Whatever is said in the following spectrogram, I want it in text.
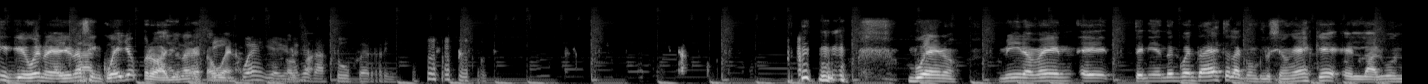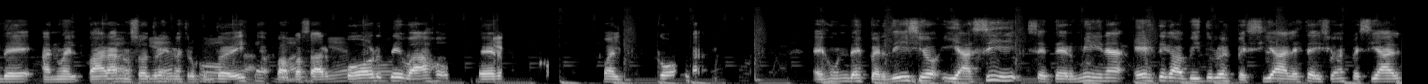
y que bueno, y hay una sin cuello, pero hay una que está sin buena. cuello y hay una que está súper rica. Bueno, mira, men, eh, teniendo en cuenta esto, la conclusión es que el álbum de Anuel para Cualquier nosotros, en nuestro punto de vista, va a pasar por cosa. debajo de cualquier cosa. Es un desperdicio y así se termina este capítulo especial, esta edición especial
